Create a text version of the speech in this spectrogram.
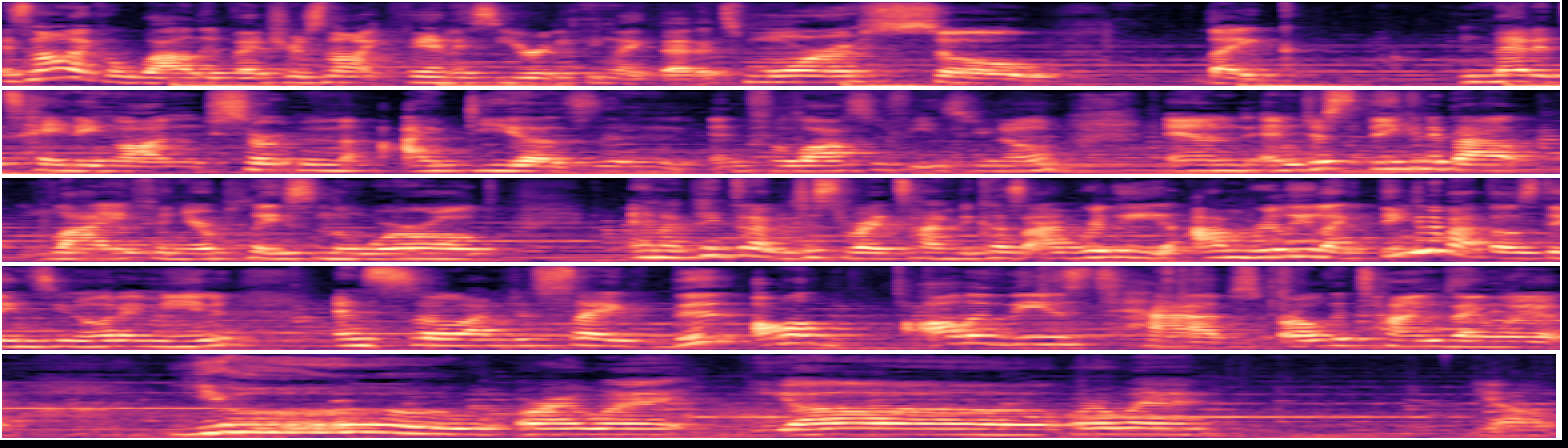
It's not like a wild adventure. It's not like fantasy or anything like that. It's more so like meditating on certain ideas and, and philosophies, you know, and and just thinking about life and your place in the world. And I picked it up at just the right time because I really, I'm really like thinking about those things. You know what I mean? And so I'm just like, this, all all of these tabs, all the times I went yo, or I went, yo, or I went, yo.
